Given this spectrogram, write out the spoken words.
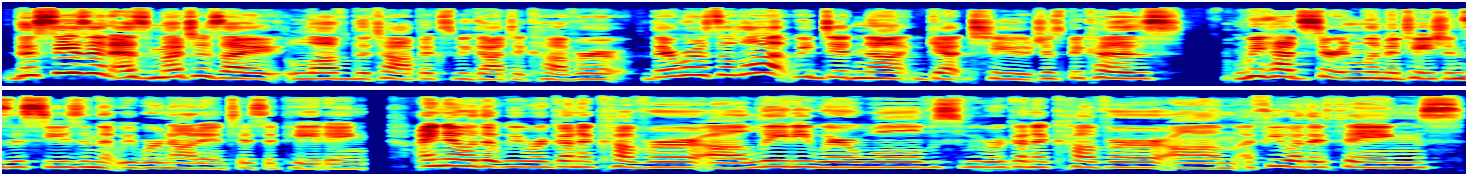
this season, as much as I loved the topics we got to cover, there was a lot we did not get to just because we had certain limitations this season that we were not anticipating. I know that we were going to cover uh, Lady Werewolves, we were going to cover um, a few other things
